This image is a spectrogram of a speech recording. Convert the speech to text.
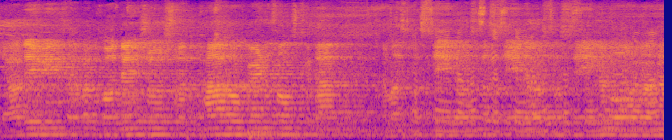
या देवी सर्वभूतेषु श्रद्धारूपेण संस्थिता नमस्तस्यै नमस्तस्यै नमस्तस्यै नमो नमः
